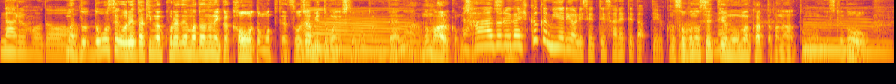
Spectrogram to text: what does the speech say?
なるほど、まあ、どどうせ売れた金がこれでまた何か買おうと思ってたやつをじゃあビットコインにしとこうかみたいなのもあるかもしれないね。ハードルが低く見えるように設定されてたっていうことね。そこの設計もうまかったかなと思うんですけどうん。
